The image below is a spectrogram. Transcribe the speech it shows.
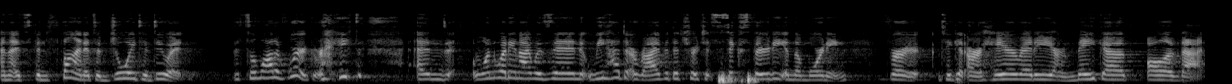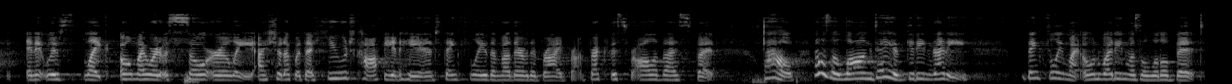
and it's been fun. It's a joy to do it. It's a lot of work, right? And one wedding I was in, we had to arrive at the church at 6.30 in the morning for, to get our hair ready, our makeup, all of that. And it was like, oh my word, it was so early. I showed up with a huge coffee in hand. Thankfully, the mother of the bride brought breakfast for all of us, but wow, that was a long day of getting ready. Thankfully, my own wedding was a little bit,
